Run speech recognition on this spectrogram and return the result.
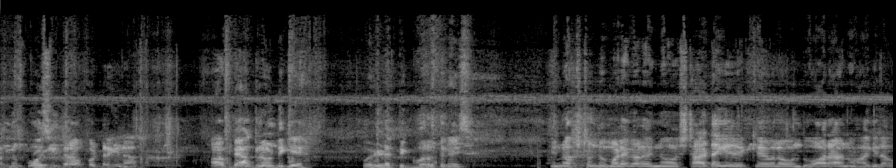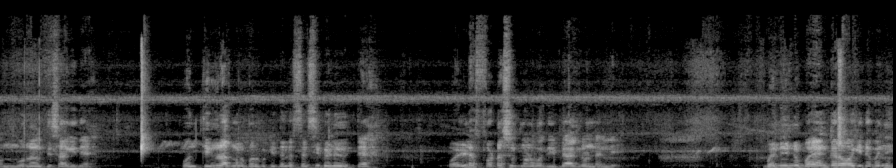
ಒಂದು ಪೋಸ್ ಈ ಥರ ಕೊಟ್ಟರೆಗಿನ ಆ ಬ್ಯಾಕ್ಗ್ರೌಂಡಿಗೆ ಒಳ್ಳೆ ಪಿಕ್ ಬರುತ್ತೆ ಗೈಸ್ ಇನ್ನೂ ಅಷ್ಟೊಂದು ಮಳೆಗಾಲ, ಇನ್ನೂ ಸ್ಟಾರ್ಟ್ ಆಗಿ ಕೇವಲ ಒಂದು ವಾರನೂ ಆಗಿಲ್ಲ, ಒಂದು ಮೂರ್ನಾಲ್ಕು ದಿವಸ ಆಗಿದೆ. ಒಂದು ತಿಂಗಳಾದ್ಮೇಲೆ ಬರ್ಬೇಕು, ಇದೆಲ್ಲ ಸಸಿ ಬೆಳೆಯುತ್ತೆ. ಒಳ್ಳೆ ಫೋಟೋ ಶೂಟ್ ಮಾಡ್ಬೋದು ಈ ಬ್ಯಾಕ್ಗ್ರೌಂಡಲ್ಲಿ ಬನ್ನಿ, ಇನ್ನೂ ಭಯಂಕರವಾಗಿದೆ, ಬನ್ನಿ.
